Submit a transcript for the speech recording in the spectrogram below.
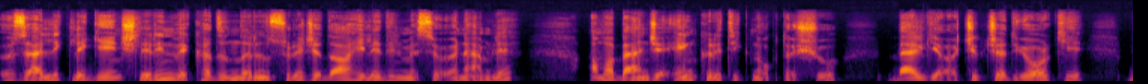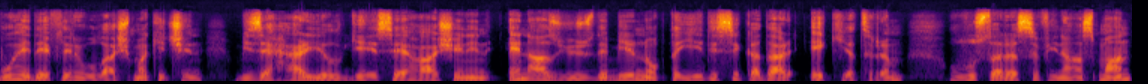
Özellikle gençlerin ve kadınların sürece dahil edilmesi önemli. Ama bence en kritik nokta şu, belge açıkça diyor ki bu hedeflere ulaşmak için bize her yıl GSHŞ'nin en az %1.7'si kadar ek yatırım, uluslararası finansman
